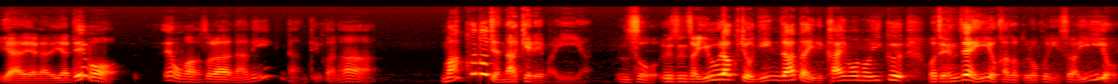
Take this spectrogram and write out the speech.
いやだからいやでもでもまあそれは何？なんていうかな。マクドじゃなければいいやん。そう別にさ有楽町銀座あたりで買い物行く、まあ、全然いいよ家族6人。それはいいよ、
